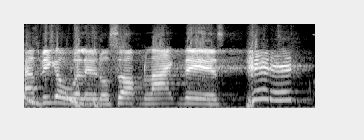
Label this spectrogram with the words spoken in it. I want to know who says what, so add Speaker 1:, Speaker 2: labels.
Speaker 1: As we go a little something like this, hit it.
